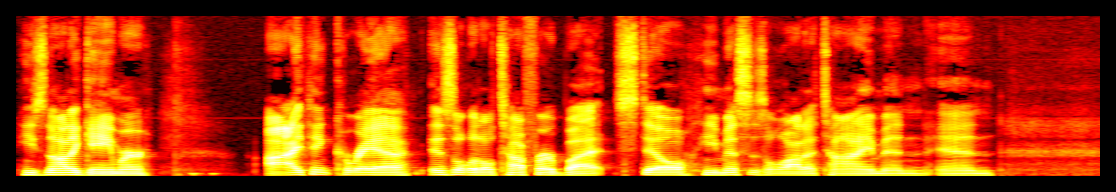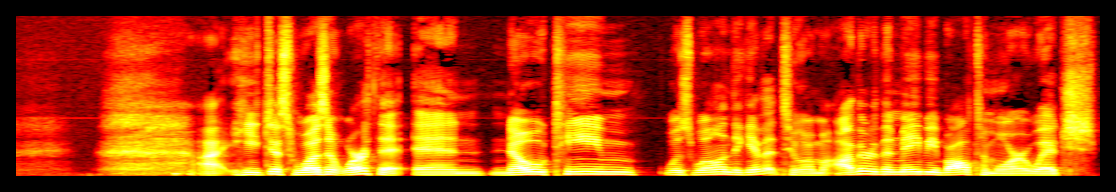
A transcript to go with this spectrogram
He's not a gamer. I think Correa is a little tougher, but still he misses a lot of time and and I, he just wasn't worth it, and no team was willing to give it to him other than maybe Baltimore, which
